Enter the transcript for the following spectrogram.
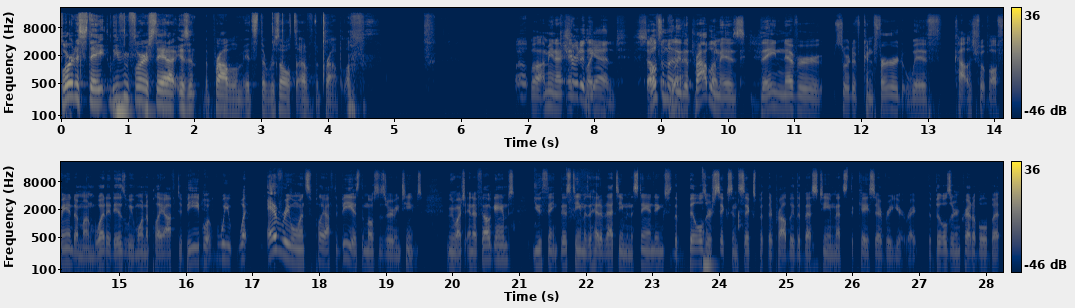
Florida State leaving Florida State out isn't the problem; it's the result of the problem. Well, well i mean I, true it- to like, the end. ultimately the problem like- is they never sort of conferred with college football fandom on what it is we want a playoff to be what we what everyone wants a playoff to be is the most deserving teams when you watch nfl games you think this team is ahead of that team in the standings the bills are six and six but they're probably the best team that's the case every year right the bills are incredible but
